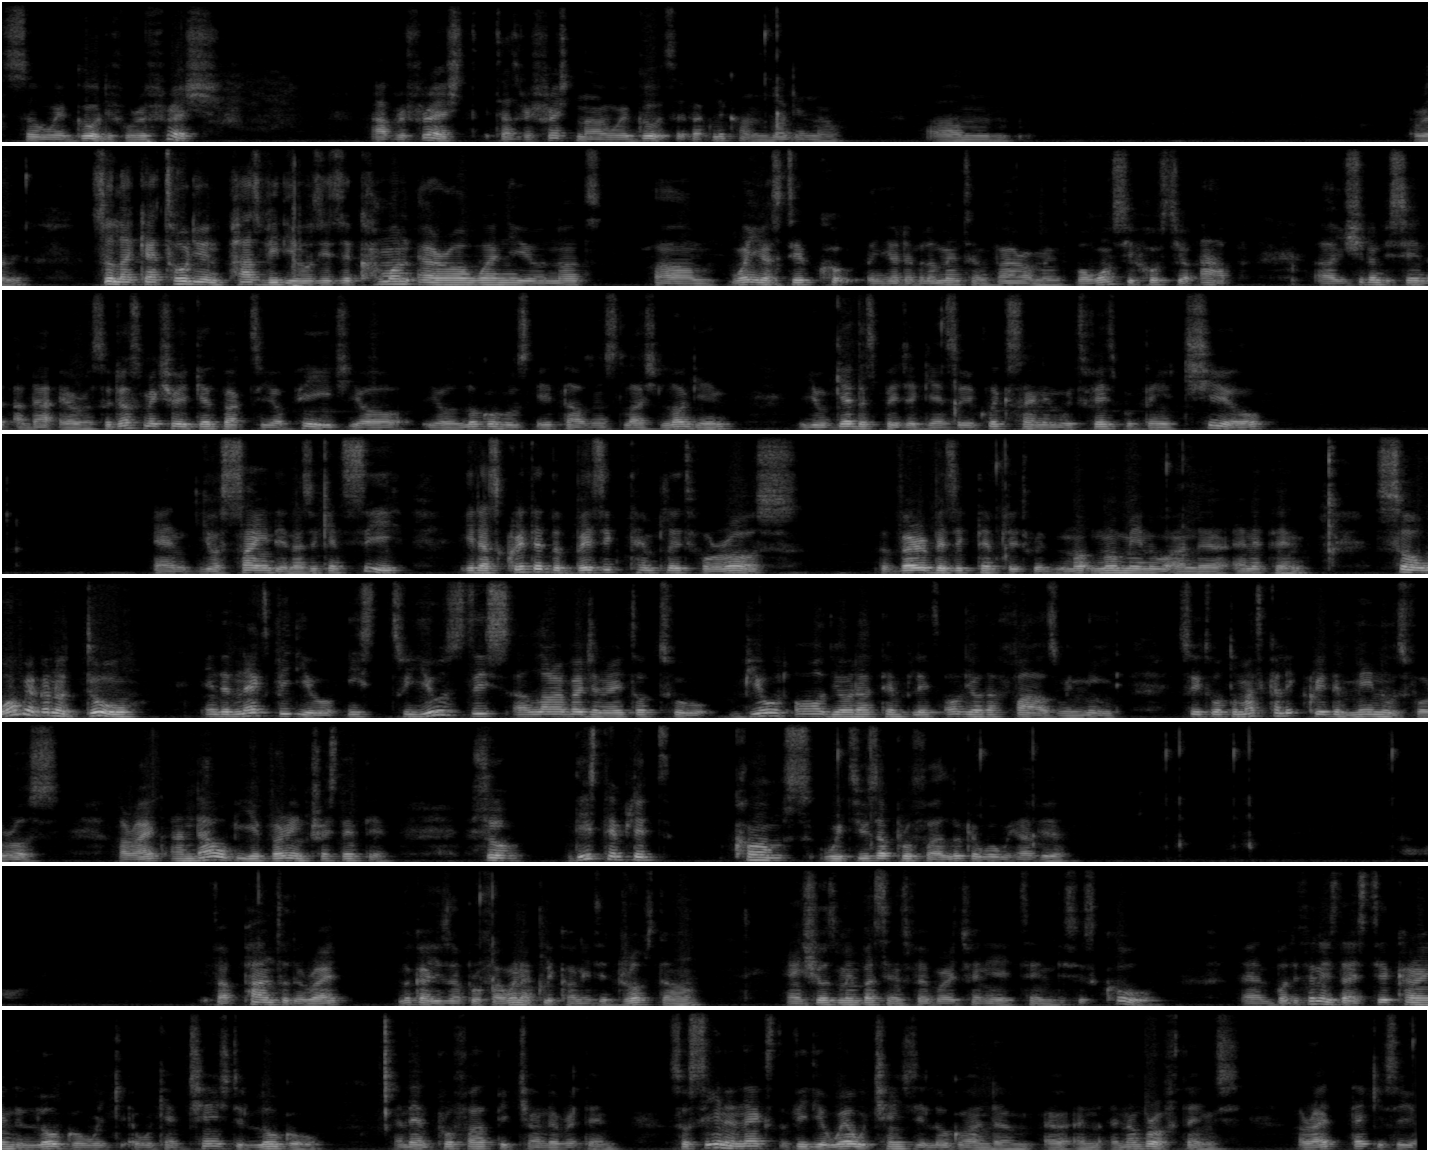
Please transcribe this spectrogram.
So we're good. If we refresh I've refreshed. It has refreshed now we're good. So if I click on login now um, really? So like I told you in past videos it's a common error when you're not um, when you're still in your development environment. But once you host your app uh, you shouldn't be seeing that error. So just make sure you get back to your page your your localhost 8000 slash login. You'll get this page again. So you click sign in with facebook then you chill. And you're signed in. As you can see it has created the basic template for us the very basic template with no, no menu and uh, anything. So what we're going to do in the next video is to use this uh, Laravel generator to build all the other templates, all the other files we need. So it will automatically create the menus for us. Alright, and that will be a very interesting thing. So this template comes with user profile. Look at what we have here. If I pan to the right, look at user profile. When I click on it, it drops down and shows members since February 2018. This is cool and but the thing is that it's still carrying the logo. We, we can change the logo and then profile picture and everything. So see you in the next video where we change the logo and um, a, a number of things. All right? Thank you. See you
